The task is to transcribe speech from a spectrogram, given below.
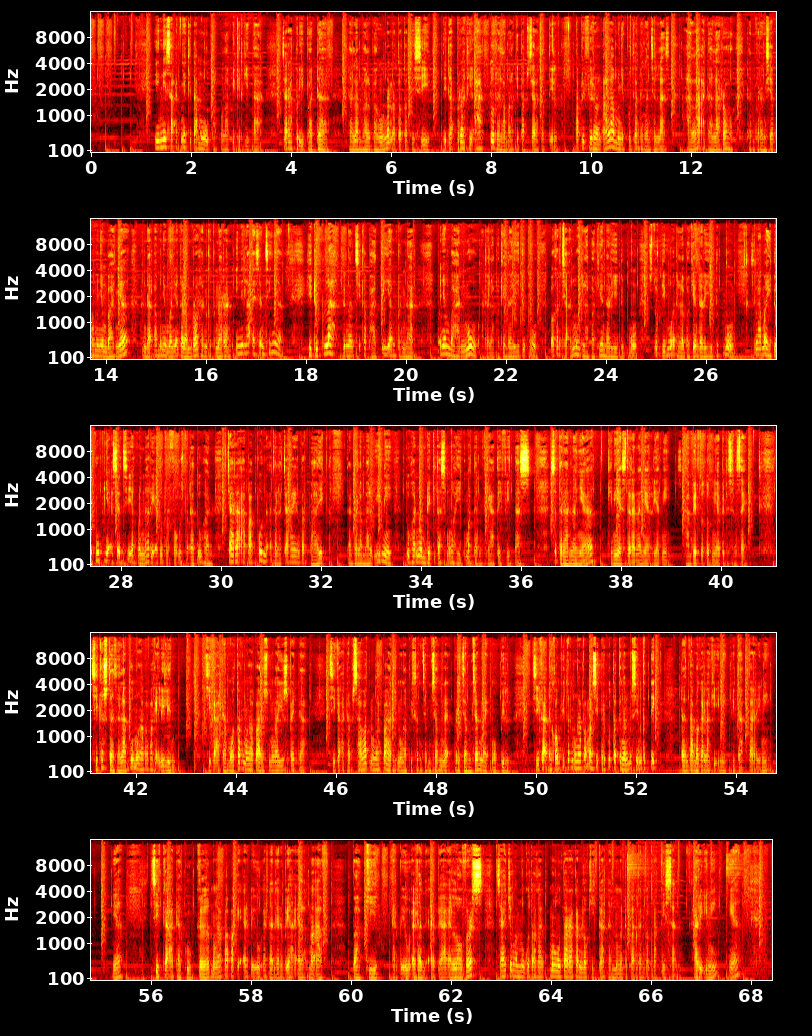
Ini saatnya kita mengubah pola pikir kita, cara beribadah, dalam hal bangunan atau tradisi tidak pernah diatur dalam Alkitab secara detail, tapi firman Allah menyebutkan dengan jelas, Allah adalah roh dan barang siapa menyembahnya, hendaklah menyembahnya dalam roh dan kebenaran. Inilah esensinya. Hiduplah dengan sikap hati yang benar. Penyembahanmu adalah bagian dari hidupmu, pekerjaanmu adalah bagian dari hidupmu, studimu adalah bagian dari hidupmu. Selama hidupmu punya esensi yang benar yaitu berfokus pada Tuhan, cara apa pun adalah cara yang terbaik. Dan dalam hal ini, Tuhan memberi kita semua hikmat dan kreativitas. Sederhananya, gini ya sederhananya, lihat nih, hampir tutup nih, hampir selesai. Jika sudah ada lampu, mengapa pakai lilin? Jika ada motor, mengapa harus mengayuh sepeda? Jika ada pesawat, mengapa harus menghabiskan jam-jam naik berjam-jam naik mobil? Jika ada komputer, mengapa masih berkutat dengan mesin ketik? Dan tambahkan lagi ini di daftar ini, ya. Jika ada Google, mengapa pakai RPUL dan RPHL? Maaf, bagi RPUL dan RPAL lovers, saya cuma mengutarakan, mengutarakan logika dan mengedepankan kepraktisan. Hari ini, ya,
